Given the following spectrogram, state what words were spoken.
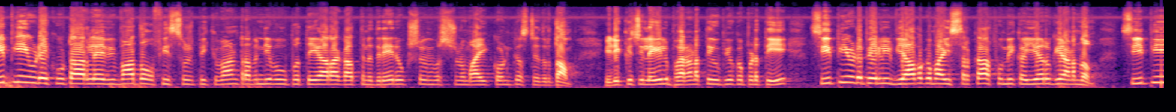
സി പി ഐയുടെ കൂട്ടാറിലെ വിവാദ ഓഫീസ് ഒഴിപ്പിക്കുവാൻ റവന്യൂ വകുപ്പ് തയ്യാറാകാത്തതിനെതിരെ രൂക്ഷ വിമർശനവുമായി കോൺഗ്രസ് നേതൃത്വം. ഇടുക്കി ജില്ലയിൽ ഭരണത്തെ ഉപയോഗപ്പെടുത്തി സി പി ഐയുടെ പേരിൽ വ്യാപകമായി സർക്കാർ ഭൂമി കയ്യേറുകയാണെന്നും C P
